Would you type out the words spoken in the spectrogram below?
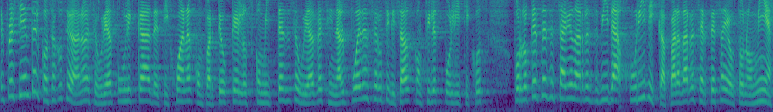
El presidente del Consejo Ciudadano de Seguridad Pública de Tijuana compartió que los comités de seguridad vecinal pueden ser utilizados con fines políticos, por lo que es necesario darles vida jurídica para darles certeza y autonomía.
